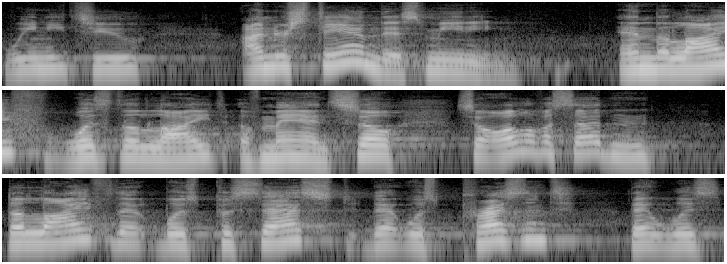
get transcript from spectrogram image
we need to understand this meaning. And the life was the light of man. So, so all of a sudden, the life that was possessed, that was present, that was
